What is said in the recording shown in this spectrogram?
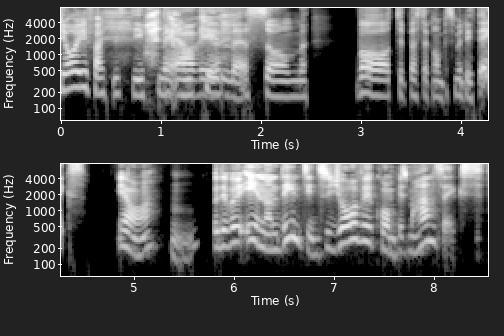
Jag är ju faktiskt gift med en kille som var typ bästa kompis med ditt ex. Ja, Mm. och det var ju innan din tid, så jag var ju kompis med hans ex.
